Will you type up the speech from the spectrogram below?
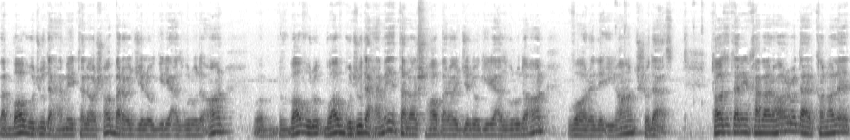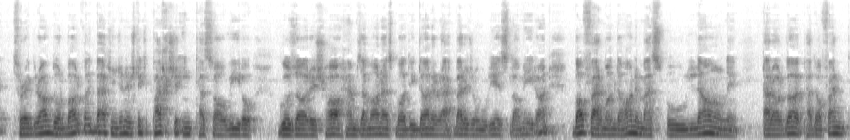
و با وجود همه تلاش ها برای جلوگیری از ورود آن با, وجود همه تلاش ها برای جلوگیری از ورود آن وارد ایران شده است. تازه ترین خبرها رو در کانال تلگرام دنبال کنید. بخش اینجا نوشته که پخش این تصاویر و گزارش ها همزمان است با دیدار رهبر جمهوری اسلامی ایران با فرماندهان مسئولان قرارگاه پدافند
